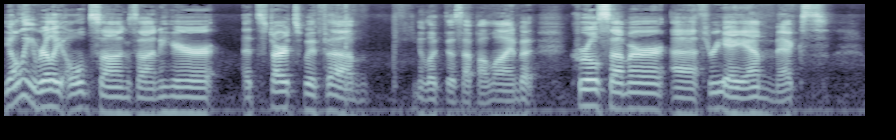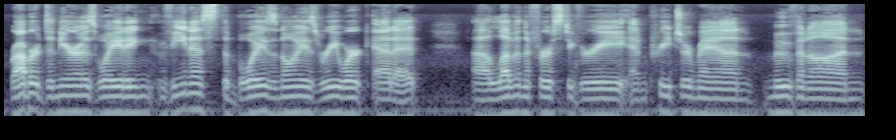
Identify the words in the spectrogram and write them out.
the only really old songs on here, it starts with, um, you look this up online, but Cruel Summer, uh, 3 a.m. mix, Robert De Niro's Waiting, Venus, The Boys Noize rework edit, uh, Love in the First Degree, and Preacher Man, Moving On.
